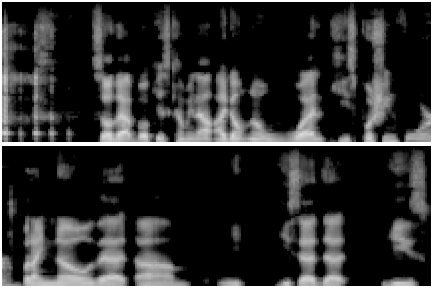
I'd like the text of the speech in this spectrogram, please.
so that book is coming out. I don't know what he's pushing for, but I know that um he, he said that he's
